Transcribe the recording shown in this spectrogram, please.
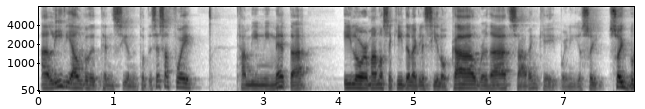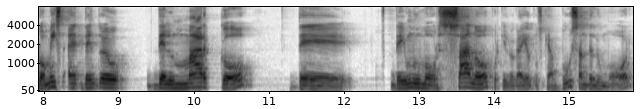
alivia algo de tensión. Entonces, esa fue también mi meta. Y los hermanos aquí de la iglesia local, ¿verdad? Saben que, bueno, yo soy, soy bromista eh, dentro del marco de, de un humor sano, porque luego hay otros que abusan del humor.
